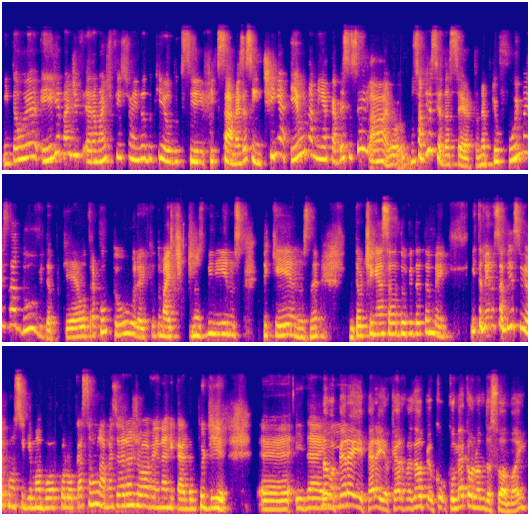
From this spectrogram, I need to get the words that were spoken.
Então eu, ele é mais, era mais difícil ainda do que eu, do que se fixar. Mas assim, tinha eu na minha cabeça, sei lá, eu não sabia se ia dar certo, né? Porque eu fui, mas na dúvida, porque é outra cultura e tudo mais. Tinha os meninos pequenos, né? Então tinha essa dúvida também. E também não sabia se eu ia conseguir uma boa colocação lá, mas eu era jovem, né, Ricardo? Eu podia. É, e daí... Não, mas peraí, peraí, eu quero fazer uma... Como é que é o nome da sua mãe?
